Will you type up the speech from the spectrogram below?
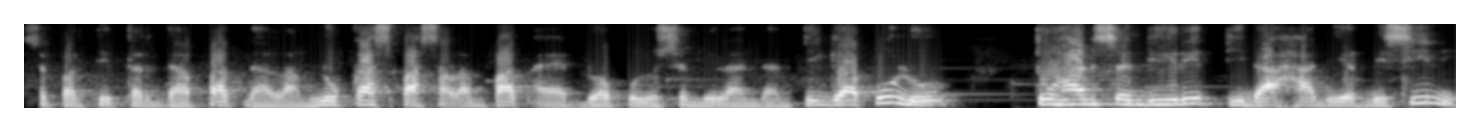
seperti terdapat dalam Lukas pasal 4 ayat 29 dan 30, Tuhan sendiri tidak hadir di sini.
